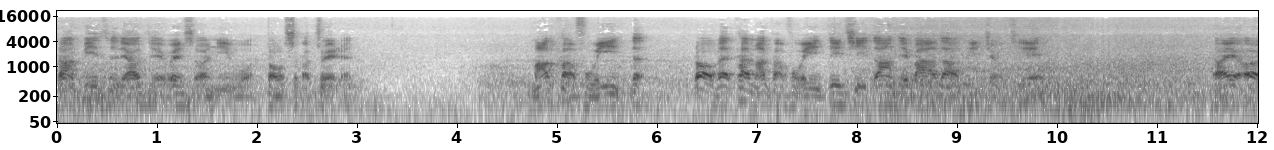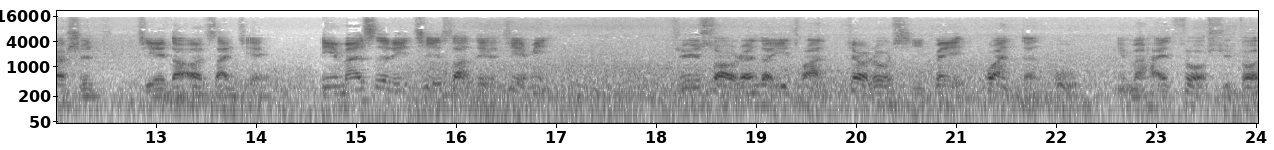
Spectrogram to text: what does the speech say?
让彼此了解为什么你我都是个罪人。马可福音的，让我们看马可福音第七章第八到第九节，还有二十节到二十三节。你们是离弃上帝的诫命，居守人的遗传，就如洗杯罐等物，你们还做许多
